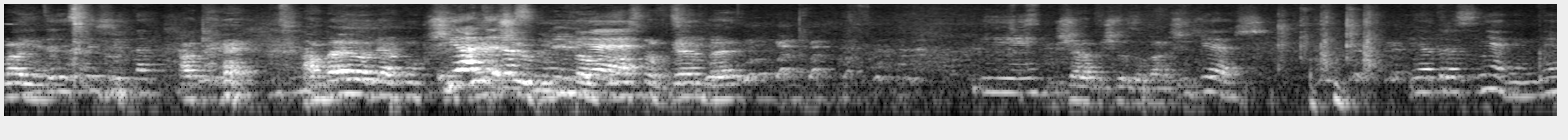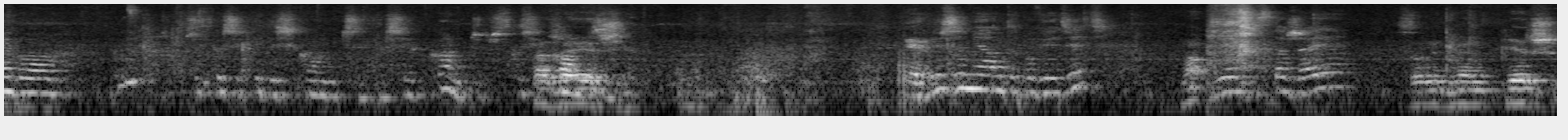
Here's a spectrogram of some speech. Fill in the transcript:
Panie, To jesteś jednak... a, a Melon jak mu Ja teraz przypieprzył gliną mówię. prosto w gębę, I musiałabyś to zobaczyć. wiesz, ja teraz nie wiem, nie, bo wszystko się kiedyś kończy, to się kończy, wszystko się Starzejesz kończy. się. Wiesz, że miałam to powiedzieć? No. Że ja się starzeję? Sobie byłem pierwszy.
